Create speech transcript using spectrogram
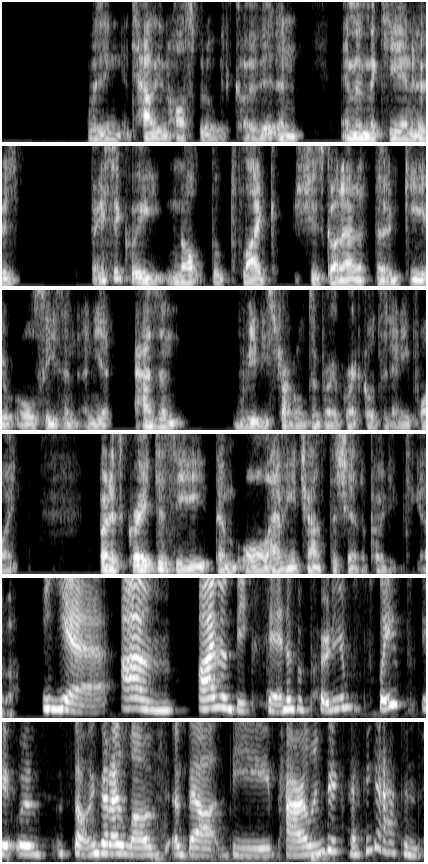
was in Italian hospital with COVID, and Emma McKeon, who's basically not looked like she's got out of third gear all season, and yet hasn't really struggled to break records at any point but it's great to see them all having a chance to share the podium together. Yeah, um, I'm a big fan of a podium sweep. It was something that I loved about the Paralympics. I think it happened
